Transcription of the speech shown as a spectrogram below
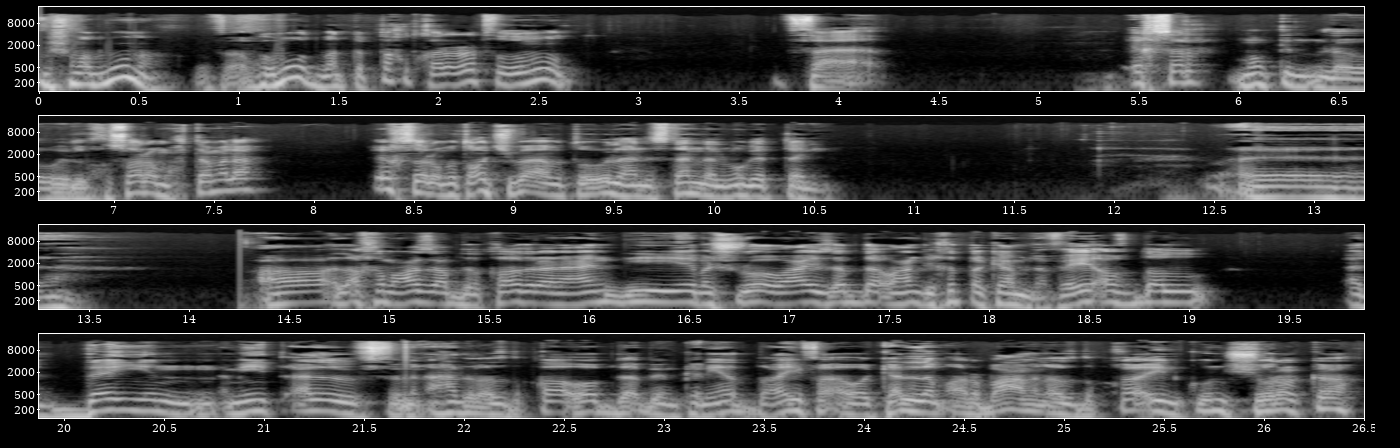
مش مضمونة. غموض ما انت بتاخد قرارات في غموض. ف اخسر. ممكن لو الخسارة محتملة اخسر وما تقعدش بقى تقول هنستنى الموجة الثانية آه, آه الأخ معاذ عبد القادر أنا عندي مشروع وعايز أبدأ وعندي خطة كاملة. فإيه أفضل؟ مئة ألف من أحد الأصدقاء وأبدأ بإمكانيات ضعيفة أو أكلم أربعة من أصدقائي نكون شركاء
